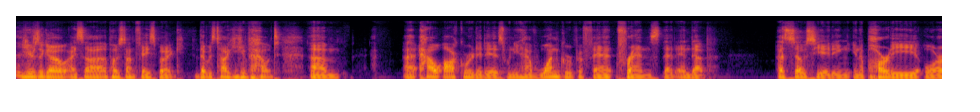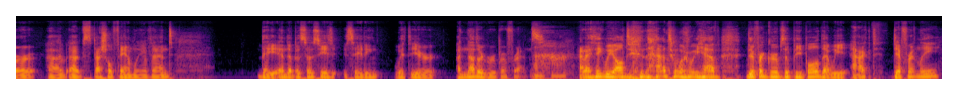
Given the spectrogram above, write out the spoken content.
Years ago, I saw a post on Facebook that was talking about um, uh, how awkward it is when you have one group of fa- friends that end up associating in a party or a, a special family event. They end up associating with your another group of friends. Uh-huh. And I think we all do that where we have different groups of people that we act differently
